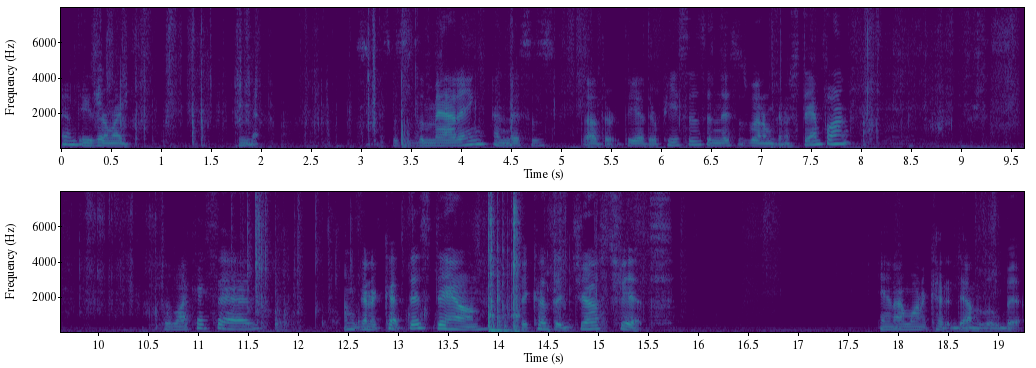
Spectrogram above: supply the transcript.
And these are my, this is the matting, and this is other, the other pieces, and this is what I'm going to stamp on. So like I said, I'm going to cut this down because it just fits. And I want to cut it down a little bit.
